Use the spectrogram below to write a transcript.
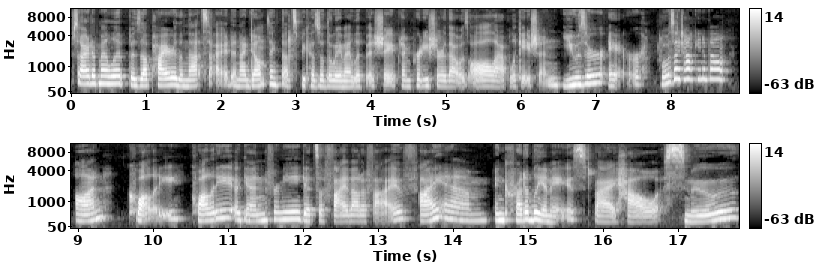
side of my lip is up higher than that side and I don't think that's because of the way my lip is shaped. I'm pretty sure that was all application. User error. What was I talking about? On Quality. Quality, again, for me, gets a 5 out of 5. I am incredibly amazed by how smooth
